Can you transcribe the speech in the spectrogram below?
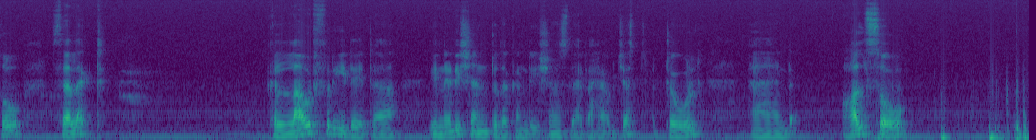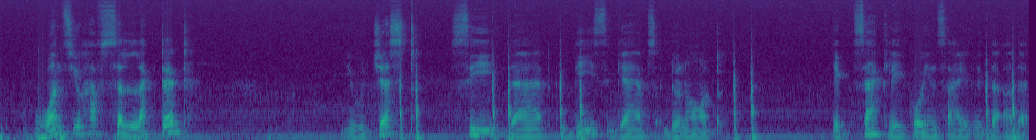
So select cloud free data in addition to the conditions that I have just told and also once you have selected you just see that these gaps do not exactly coincide with the other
